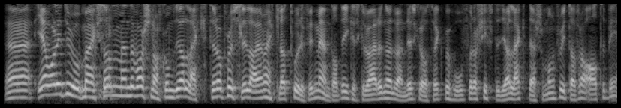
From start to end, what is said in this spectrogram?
Eh, Jeg var litt uoppmerksom, men det var snakk om dialekter, og plutselig la jeg merke til at Torfinn mente at det ikke skulle være nødvendig skråstrek behov for å skifte dialekt dersom man flytta fra A til B.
